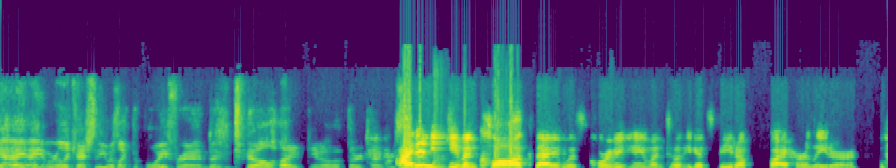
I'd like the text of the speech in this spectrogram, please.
yeah, I, I didn't really catch that he was like the boyfriend until like you know the third time we I didn't even clock that it was Corey Haim until he gets beat up by her later.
